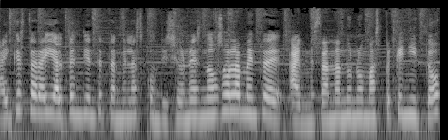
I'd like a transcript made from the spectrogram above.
hay que estar ahí al pendiente también las condiciones, no solamente de, ay, me están dando uno más pequeñito,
